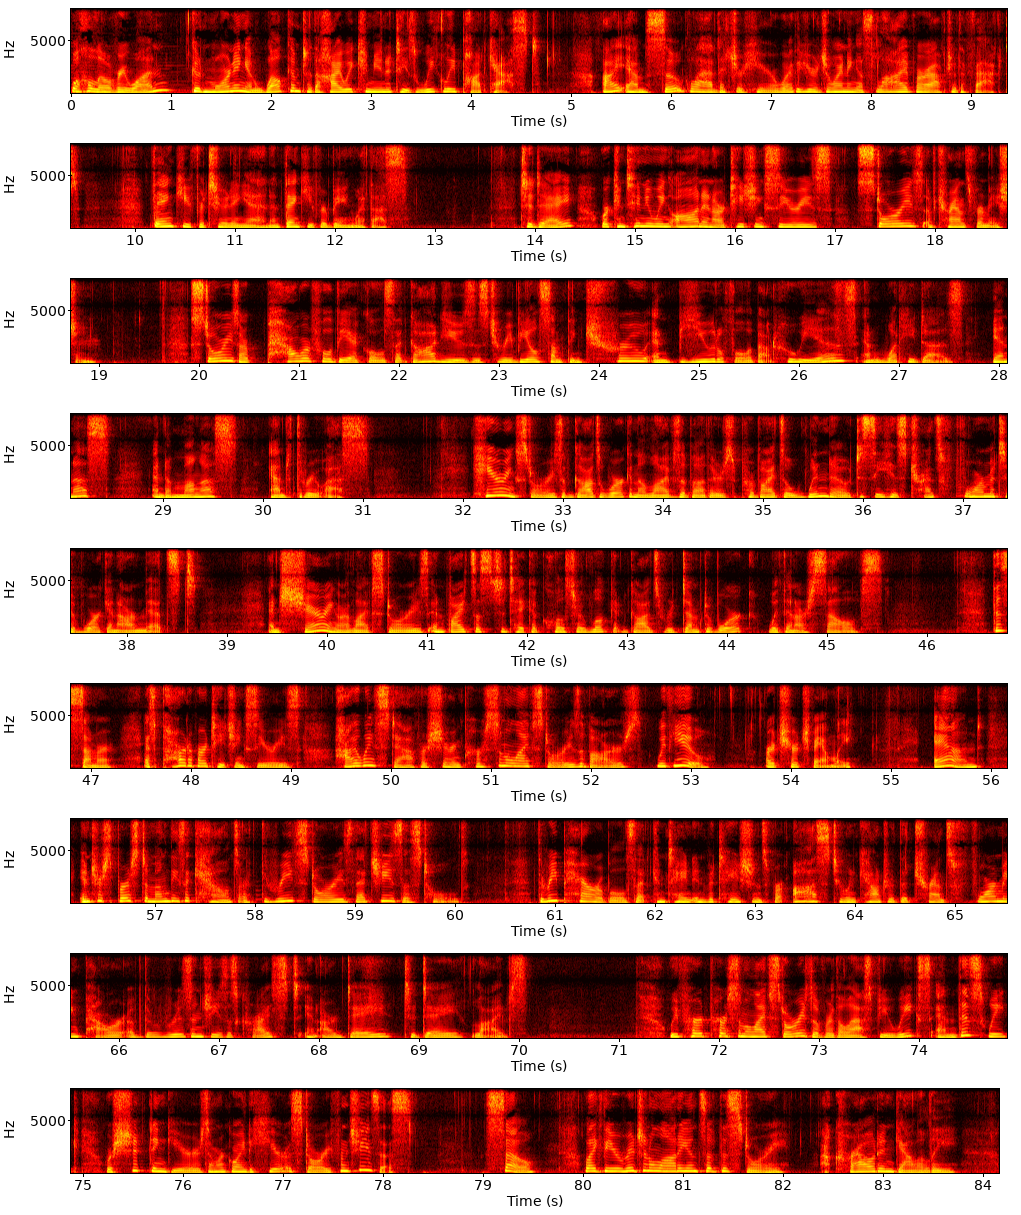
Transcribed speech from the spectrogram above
Well, hello, everyone. Good morning, and welcome to the Highway Community's weekly podcast. I am so glad that you're here, whether you're joining us live or after the fact. Thank you for tuning in, and thank you for being with us. Today, we're continuing on in our teaching series, Stories of Transformation. Stories are powerful vehicles that God uses to reveal something true and beautiful about who He is and what He does in us and among us and through us. Hearing stories of God's work in the lives of others provides a window to see His transformative work in our midst. And sharing our life stories invites us to take a closer look at God's redemptive work within ourselves. This summer, as part of our teaching series, Highway staff are sharing personal life stories of ours with you, our church family. And interspersed among these accounts are three stories that Jesus told. Three parables that contain invitations for us to encounter the transforming power of the risen Jesus Christ in our day to day lives. We've heard personal life stories over the last few weeks, and this week we're shifting gears and we're going to hear a story from Jesus. So, like the original audience of the story, a crowd in Galilee,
